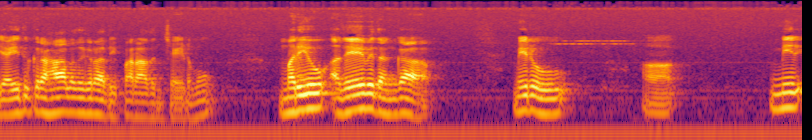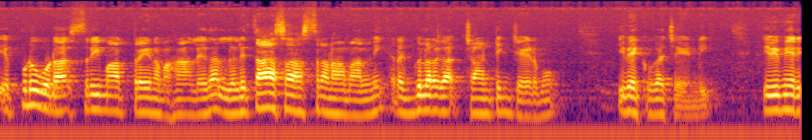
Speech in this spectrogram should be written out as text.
ఈ ఐదు గ్రహాల దగ్గర దీపారాధన చేయడము మరియు అదేవిధంగా మీరు మీరు ఎప్పుడు కూడా శ్రీమాత్రే నమ లేదా లలితా సహస్రనామాలని రెగ్యులర్గా చాంటింగ్ చేయడము ఇవి ఎక్కువగా చేయండి. ఇవి మీరు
